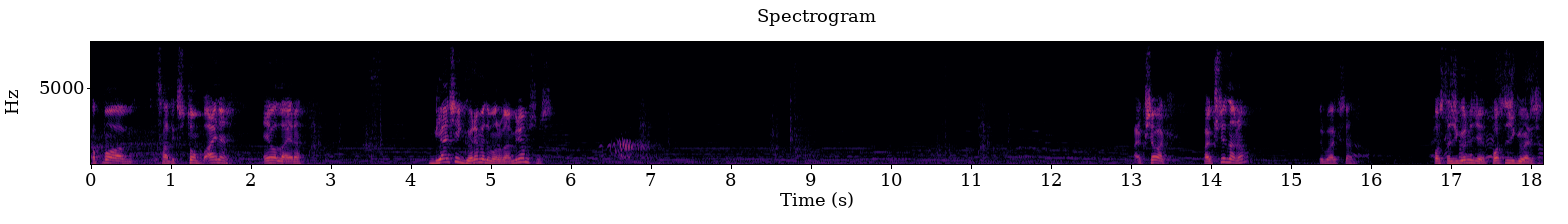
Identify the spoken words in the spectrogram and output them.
Kapma abi. Sadık Stomp aynen. Eyvallah Eren. Bir an şey göremedim onu ben biliyor musunuz? Baykuş'a bak. Baykuş değil lan o. Dur baykuş lan. Postacı görünce postacı güvercin.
